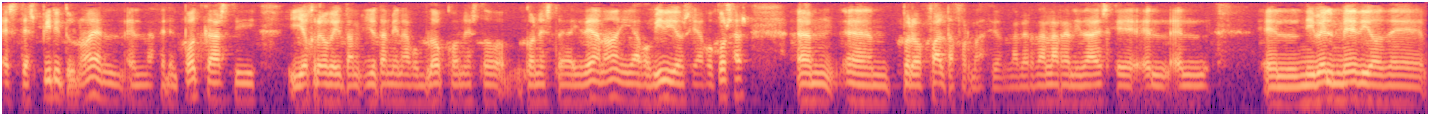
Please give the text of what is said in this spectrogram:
este espíritu ¿no? el, hacer el podcast y, y yo creo que yo, también hago un blog con esto con esta idea ¿no? y hago vídeos y hago cosas em, em, pero falta formación la verdad la realidad es que el, el, el nivel medio de,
